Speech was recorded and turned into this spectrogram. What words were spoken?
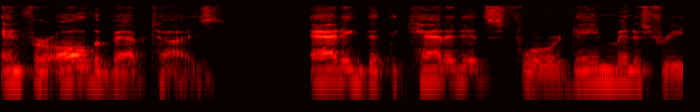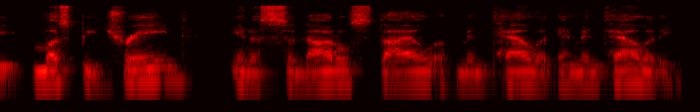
and for all the baptized, adding that the candidates for ordained ministry must be trained in a synodal style of mentality and mentality.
